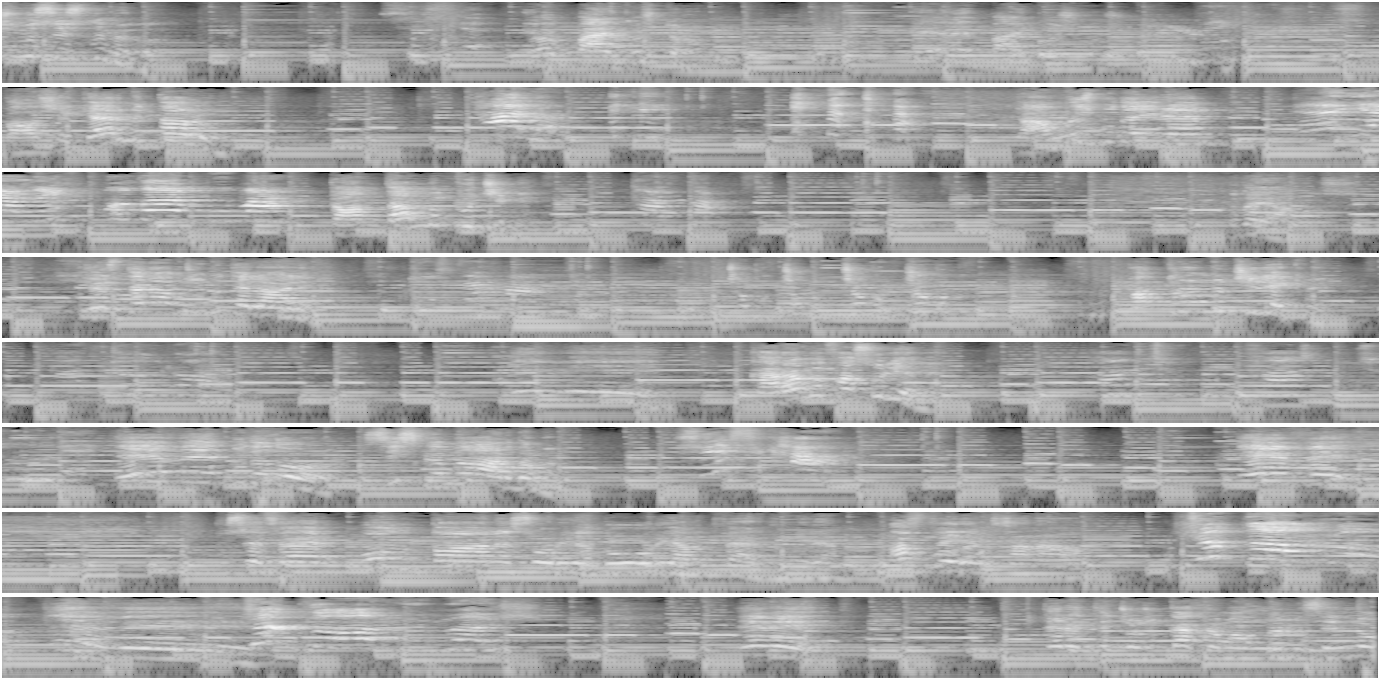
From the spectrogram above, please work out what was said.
Baykuş mu süslü mü bu? Süslü. Yok baykuştur o. Evet baykuşmuş. Bal şeker mi tarla mı? Tarla. Yanlış bu da İrem. En yanlış o da baba. Tamtam mı puçi mi? Tahta. Bu da yanlış. Göster amca mı telali mi? Gösterme. Çabuk çabuk çabuk çabuk. Patron mu çilek mi? Kara mı fasulye mi? Fasulye. Evet bu da doğru. Siska mı arda mı? Siska. Evet. Bu sefer 10 tane soruya doğru yanıt verdin İrem. Aferin sana. Çok doğru. Evet. Çok doğruymuş. Evet. TRT Çocuk Kahramanlarını seninle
